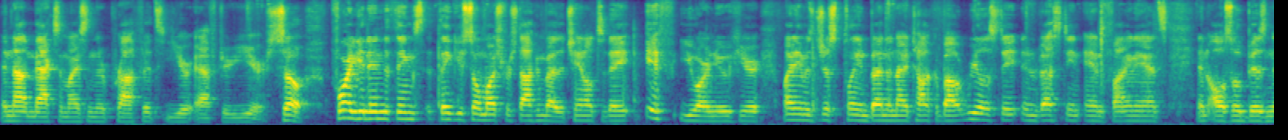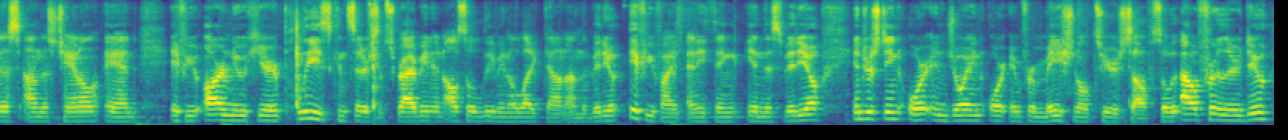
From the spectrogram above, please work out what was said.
and not maximizing their profits year after year. So before I get into things, thank you so much for stopping by the channel today. If you are new here, my name is Just Plain Ben and I talk about real estate investing and finance and also business on this channel. And if you are new here, please consider subscribing and also leaving a like down on the video if you find anything in this video interesting or enjoying or informational to yourself. So without further ado,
